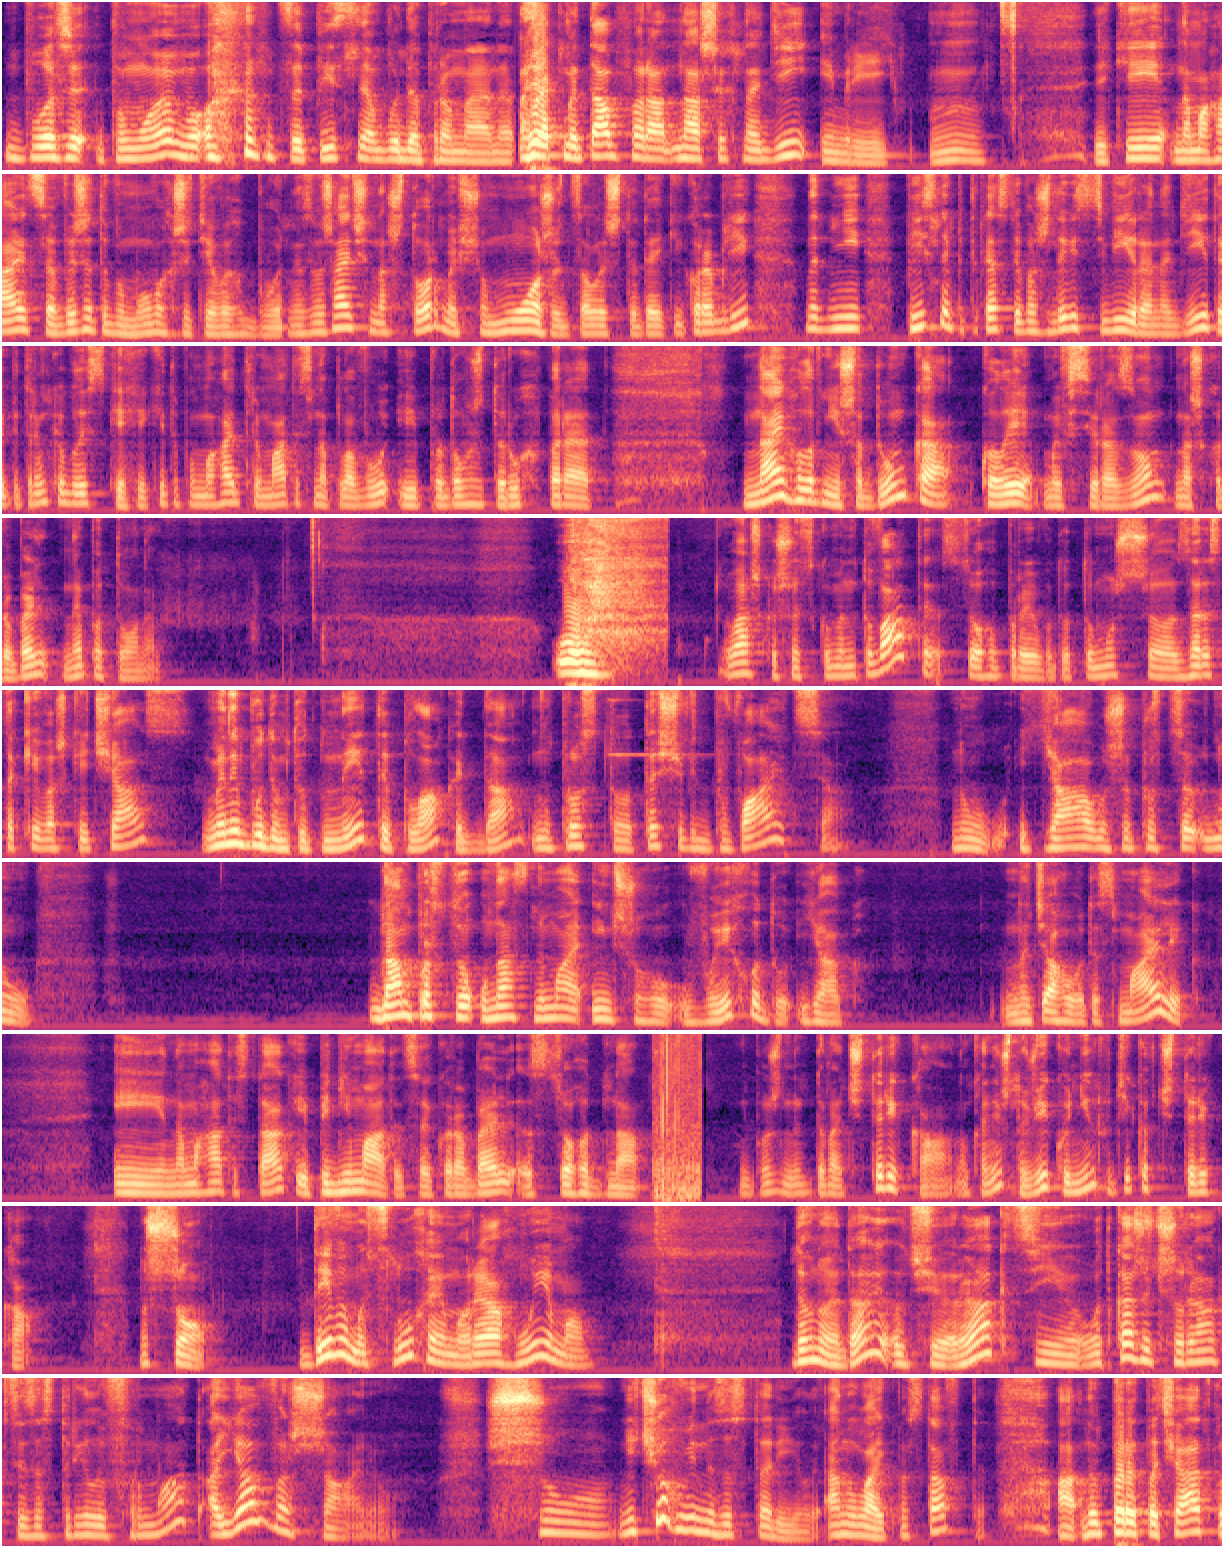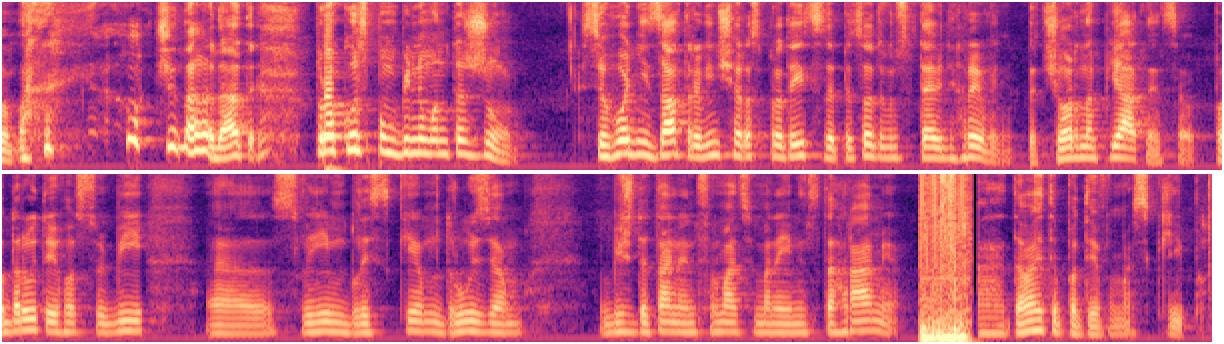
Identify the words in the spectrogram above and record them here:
Боже, по-моєму, ця пісня буде про мене. Як метафора наших надій і мрій. Які намагаються вижити в умовах життєвих бур. Незважаючи на шторми, що можуть залишити деякі кораблі на дні, пісня підкреслює важливість віри, надії та підтримки близьких, які допомагають триматися на плаву і продовжити рух вперед. Найголовніша думка, коли ми всі разом, наш корабель не потоне. Ох, важко щось коментувати з цього приводу, тому що зараз такий важкий час. Ми не будемо тут нити, плакати, да? ну просто те, що відбувається. Ну, я вже просто ну. Нам просто у нас немає іншого виходу, як натягувати смайлік і намагатись так і піднімати цей корабель з цього дна. Боже, ну давай 4К. Ну, звісно, віку Ніру тільки в 4К. Ну що, дивимось, слухаємо, реагуємо. Давно, да? Чи реакції, от кажуть, що реакції застарілий формат, а я вважаю, що нічого він не застарілий. А ну лайк поставте. А, ну перед початком хочу нагадати про курс по мобільному монтажу. Сьогодні, завтра він ще раз продається за 599 гривень. Це Чорна п'ятниця. Подаруйте його собі, е, своїм близьким, друзям. Більш детальна інформація в мене є в інстаграмі. Е, давайте подивимось кліп.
